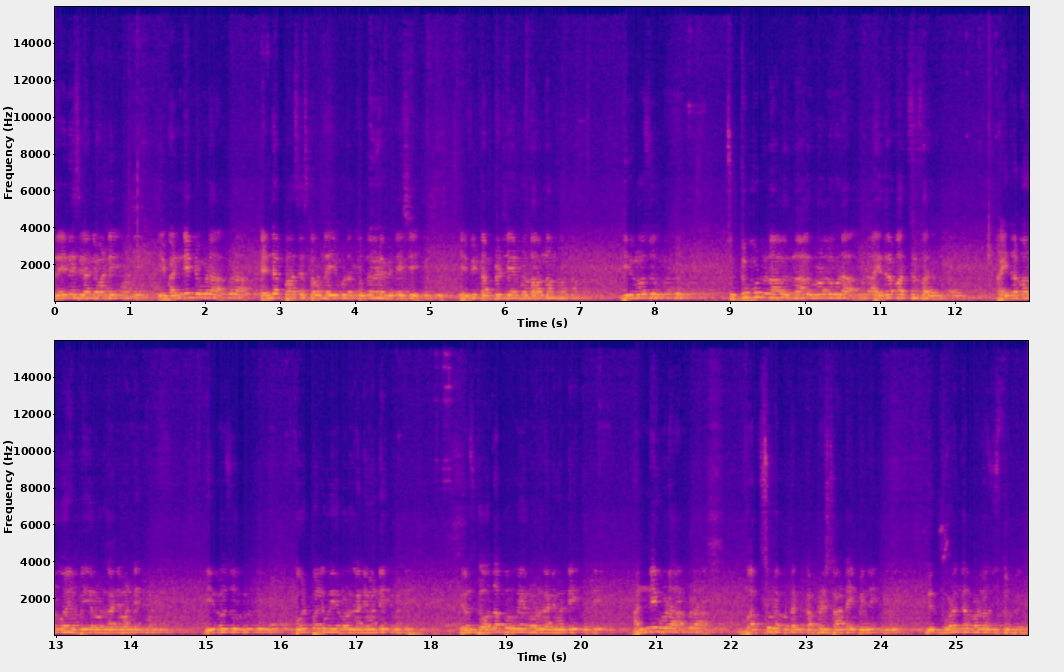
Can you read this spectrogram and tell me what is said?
డ్రైనేజ్ కానివ్వండి ఇవన్నిటిని కూడా టెండర్ ప్రాసెస్లో ఉన్నాయి ఇవి కూడా తొందరగానే పెట్టేసి ఇవి కంప్లీట్ చేయబోతా ఉన్నాం. ఈరోజు చుట్టుముట్టు నాలుగు నాలుగు రోడ్లు కూడా హైదరాబాద్ హైదరాబాద్ పోయే పోయే రోడ్ కానివ్వండి. ఈరోజు కోట్పల్లి పోయే రోడ్ కానివ్వండి. ఈరోజు గౌతాపూర్ పోయే రోడ్ కానివ్వండి. అన్నీ కూడా వర్క్స్ కూడా మొత్తం కంప్లీట్ స్టార్ట్ అయిపోయినాయి. మీరు కోడంగల్ రోడ్లో చూస్తున్నారు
